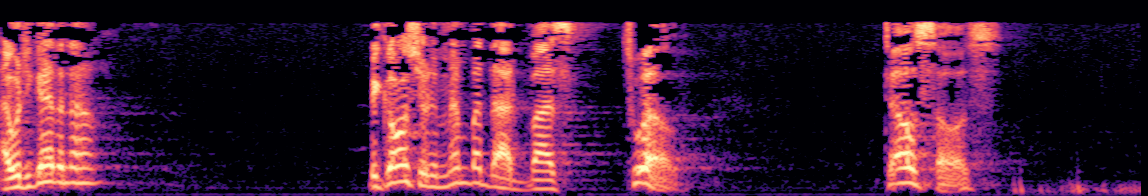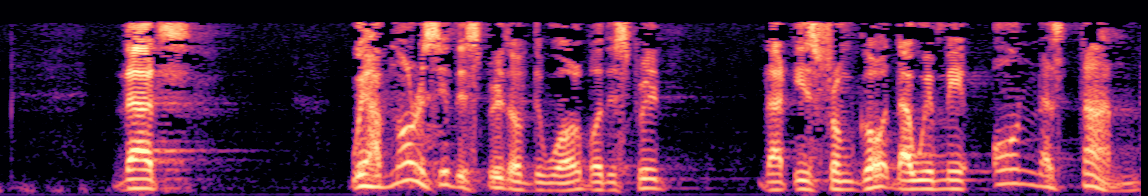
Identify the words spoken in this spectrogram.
Are we together now? Because you remember that verse 12 tells us that we have not received the spirit of the world, but the spirit that is from God, that we may understand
